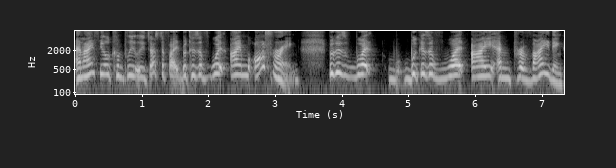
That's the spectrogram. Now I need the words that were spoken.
and I feel completely justified because of what I'm offering. Because what because of what I am providing.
